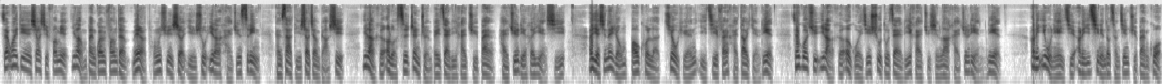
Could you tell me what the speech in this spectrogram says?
在外电消息方面，伊朗半官方的梅尔通讯社引述伊朗海军司令坎萨迪少将表示。伊朗和俄罗斯正准备在里海举办海军联合演习，而演习内容包括了救援以及反海盗演练。在过去，伊朗和俄国已经数度在里海举行了海军演练，二零一五年以及二零一七年都曾经举办过。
